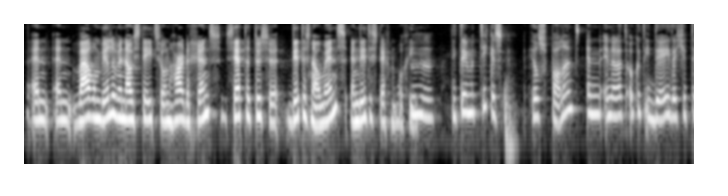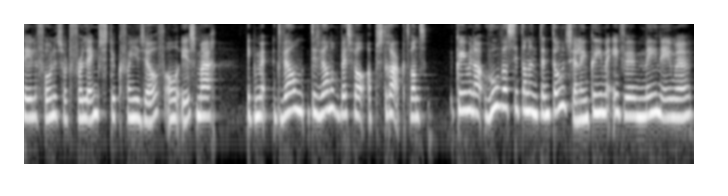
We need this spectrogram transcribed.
En, en waarom willen we nou steeds zo'n harde grens zetten tussen dit is nou mens en dit is technologie? Die thematiek is heel spannend. En inderdaad ook het idee dat je telefoon een soort verlengstuk van jezelf al is. Maar ik me, het, wel, het is wel nog best wel abstract. Want kun je me nou, hoe was dit dan een tentoonstelling? Kun je me even meenemen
